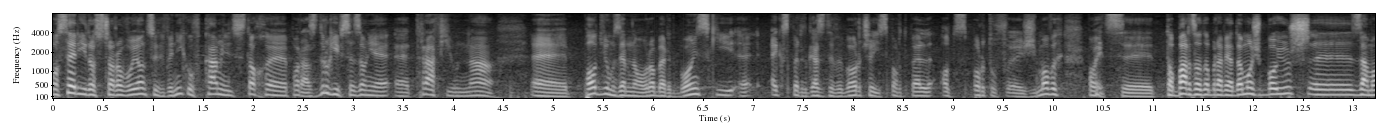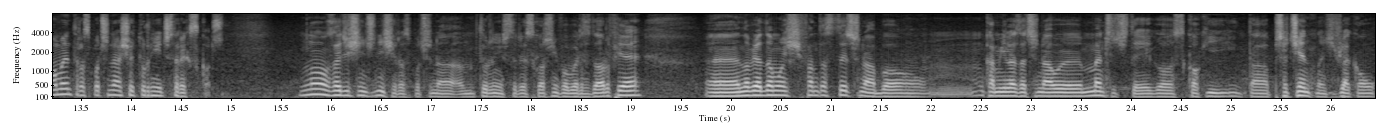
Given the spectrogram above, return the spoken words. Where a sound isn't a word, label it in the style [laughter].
Po serii rozczarowujących wyników Kamil Stoch e, po raz drugi w sezonie e, trafił na e, podium. Ze mną Robert Błoński, ekspert Gazety Wyborczej i Sport.pl od sportów zimowych. Powiedz, to bardzo dobra wiadomość, bo już za moment rozpoczyna się turniej czterech skoczni. No, za 10 dni się rozpoczyna turniej czterech skoczni w Oberstdorfie. No wiadomość fantastyczna, bo Kamila zaczynały męczyć te jego skoki, ta przeciętność, w jaką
